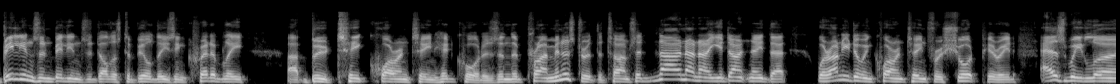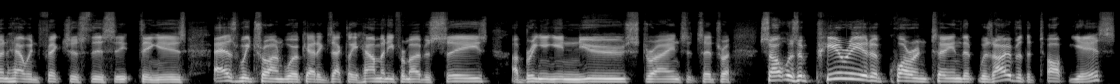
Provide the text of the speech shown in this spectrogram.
billions and billions of dollars to build these incredibly uh, boutique quarantine headquarters. And the prime minister at the time said, no, no, no, you don't need that. We're only doing quarantine for a short period as we learn how infectious this thing is, as we try and work out exactly how many from overseas are bringing in new strains, etc. So it was a period of quarantine that was over the top, yes,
